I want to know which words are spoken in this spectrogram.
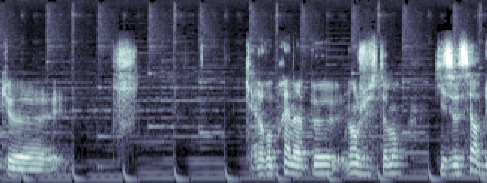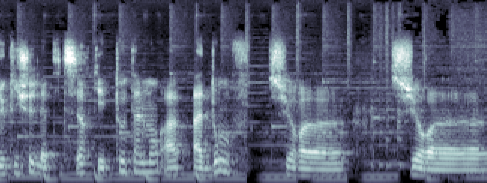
que qu'elle reprenne un peu, non justement, qui se serve du cliché de la petite sœur qui est totalement à, donf sur, euh, sur, euh,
